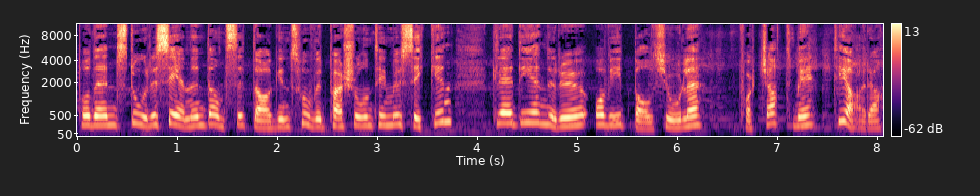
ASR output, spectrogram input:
På den store scenen danset dagens hovedperson til musikken, kledd i en rød og hvit ballkjole, fortsatt med tiara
